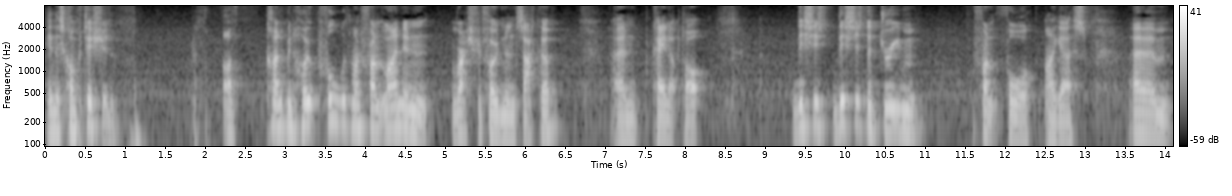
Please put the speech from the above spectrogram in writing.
in this competition. I've kind of been hopeful with my front line in Rashford, Foden, and Saka and Kane up top. This is this is the dream front four, I guess. Um,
